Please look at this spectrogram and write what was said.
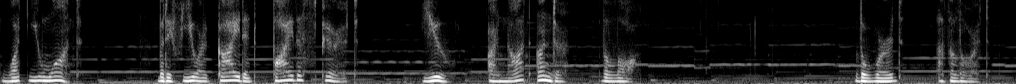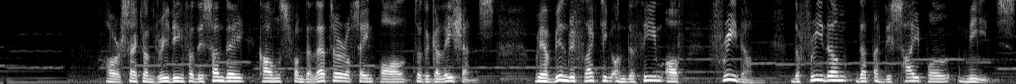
what you want. But if you are guided by the Spirit, you are not under the law. The Word of the Lord. Our second reading for this Sunday comes from the letter of St. Paul to the Galatians. We have been reflecting on the theme of freedom the freedom that a disciple needs.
